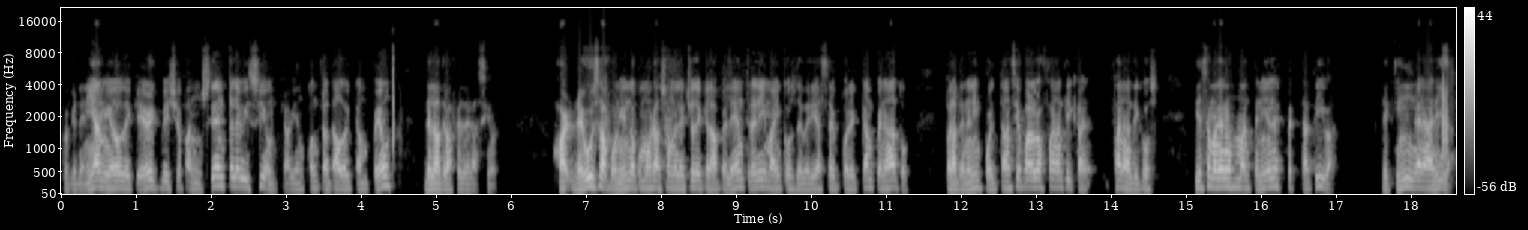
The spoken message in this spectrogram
porque tenía miedo de que Eric Bischoff anunciara en televisión que habían contratado el campeón de la otra federación. Hart rehúsa poniendo como razón el hecho de que la pelea entre él y Michaels debería ser por el campeonato para tener importancia para los fanáticos y de esa manera nos mantenía en la expectativa de quién ganaría,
